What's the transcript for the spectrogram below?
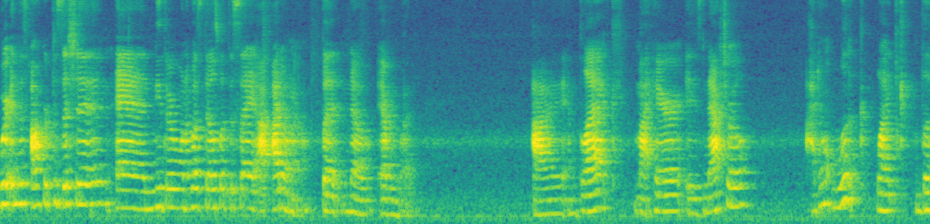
we're in this awkward position and neither one of us knows what to say. I, I don't know. But no, everyone. I am black. My hair is natural. I don't look like the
